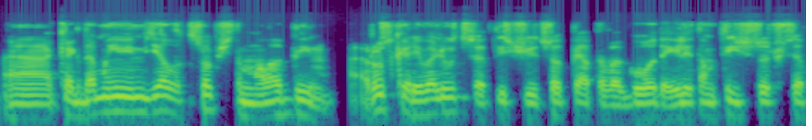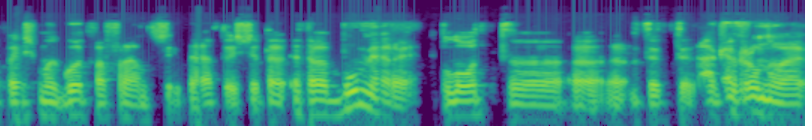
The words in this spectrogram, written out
когда мы имеем дело с обществом молодым. Русская революция 1905 года или там 1968 год во Франции, да, то есть это, это бумеры, плод э, э, огромного э,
